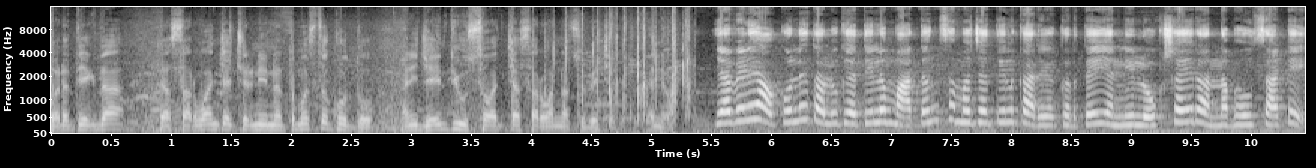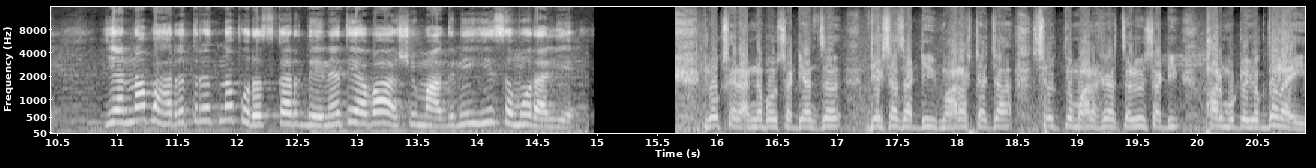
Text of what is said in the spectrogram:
परत एकदा त्या सर्वांच्या चरणी नतमस्तक होतो आणि जयंती उत्सवाच्या सर्वांना शुभेच्छा धन्यवाद. यावेळी अकोले तालुक्यातील मातंग समाजातील कार्यकर्ते यांनी लोकशाहीर अण्णाभाऊ साठे यांना भारतरत्न पुरस्कार देण्यात यावा अशी मागणीही समोर आली आहे. लोकशाहीर अण्णाभाऊ साठे यांचं देशासाठी महाराष्ट्राच्या संयुक्त महाराष्ट्र चळवळीसाठी फार मोठं योगदान आहे.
